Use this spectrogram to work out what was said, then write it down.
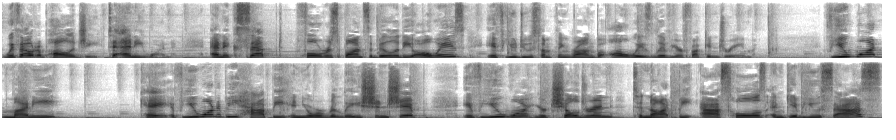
Without apology to anyone. And accept full responsibility always if you do something wrong, but always live your fucking dream. If you want money, okay, if you want to be happy in your relationship, if you want your children to not be assholes and give you sass,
